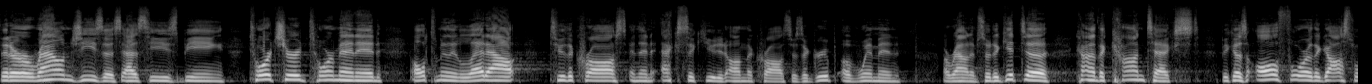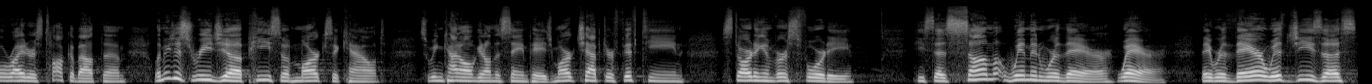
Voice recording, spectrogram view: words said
that are around Jesus as he's being tortured, tormented, ultimately led out to the cross, and then executed on the cross. There's a group of women around him. So, to get to kind of the context, because all four of the gospel writers talk about them, let me just read you a piece of Mark's account so we can kind of all get on the same page. Mark chapter 15, starting in verse 40, he says, Some women were there. Where? They were there with Jesus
